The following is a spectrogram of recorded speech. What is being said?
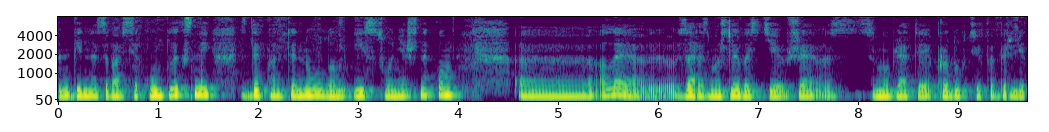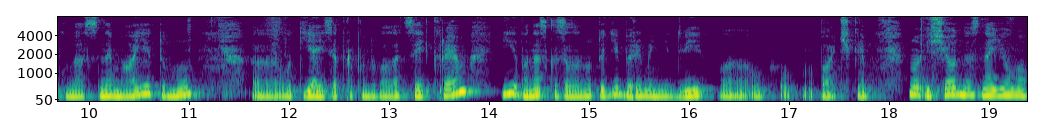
він називався комплексний з депантенолом і соняшником. Е, Але зараз можливості вже замовляти продукцію Faberlic у нас немає, тому е, от я їй запропонувала цей крем, і вона сказала: ну тоді бери мені дві е, пачки. Ну і ще одна знайома,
